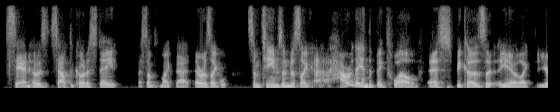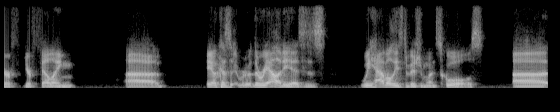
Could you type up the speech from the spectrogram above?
San Jose, South Dakota State, or something like that. There was like some teams. I'm just like, how are they in the Big Twelve? And it's just because uh, you know, like you're you're filling, uh, you know, because the reality is is we have all these Division One schools, uh,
